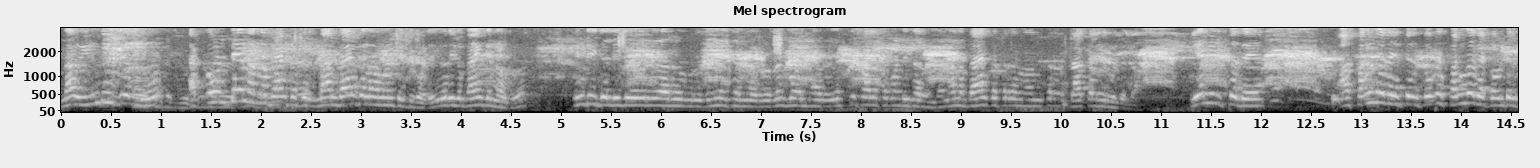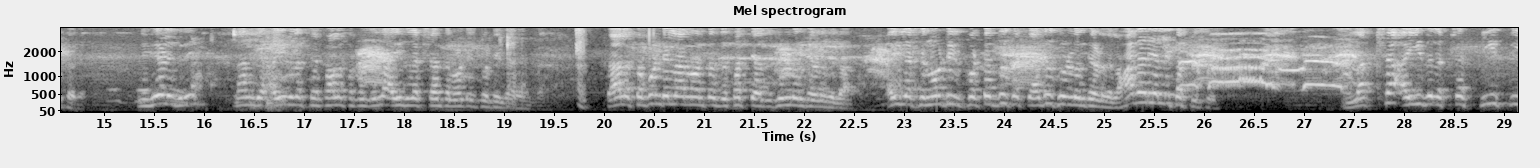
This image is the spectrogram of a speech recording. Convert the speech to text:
ನಾವು ಇಂಡಿವಿಜುವಲ್ ಅಕೌಂಟೇ ನನ್ನ ಬ್ಯಾಂಕ್ ಹತ್ರ ನಾನು ಬ್ಯಾಂಕಲ್ಲಿ ಅಂತ ಇಟ್ಕೊಳ್ಳಿ. ಇವರಿಗೆ ಬ್ಯಾಂಕಿನವರು ಇಂಡಿವಿಜುವಲ್ ಇದು ಇವರು ಯಾರು ರಘು ಅನ್ನೋರು ಎಷ್ಟು ಸಾಲ ತಗೊಂಡಿದ್ದಾರೆ ಅಂತ ನನ್ನ ಬ್ಯಾಂಕ್ ಹತ್ರ ನಂತರ ದಾಖಲೆ ಇರುವುದಿಲ್ಲ. ಏನಿರ್ತದೆ? ಆ ಸಂಘದ ಹೆಸರಿರ್ತದೆ ಸಂಘದ ಅಕೌಂಟ್ ಇರ್ತದೆ. ನೀವು ಹೇಳಿದ್ರಿ, ನನಗೆ ಐದು ಲಕ್ಷ ಸಾಲ ತಗೊಂಡಿಲ್ಲ, ಐದು ಲಕ್ಷ ಅಂತ ನೋಟಿಸ್ ಕೊಟ್ಟಿದ್ದಾರೆ ಅಂತ. ಸಾಲ ತಗೊಂಡಿಲ್ಲ ಅನ್ನುವಂಥದ್ದು ಸತ್ಯ, ಅದು ಸುಳ್ಳು ಅಂತ ಹೇಳೋದಿಲ್ಲ. ಐದು ಲಕ್ಷ ನೋಟಿಸ್ ಕೊಟ್ಟದ್ದು ಸತ್ಯ, ಅದು ಸುಳ್ಳು ಅಂತ ಹೇಳೋದಿಲ್ಲ. ಹಾಗಾದ್ರೆ ಅಲ್ಲಿ ತಪ್ಪಿತ್ತು? ಲಕ್ಷ ಐದು ಲಕ್ಷ ಸಿ ಸಿ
